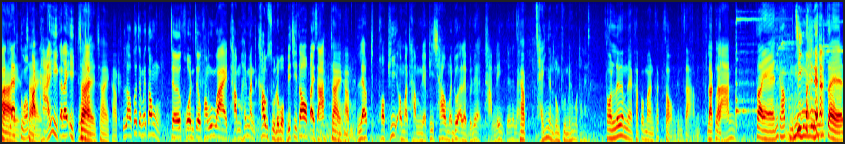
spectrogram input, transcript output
บัตรใช่แลกตั๋วใช่ บัตรหายอีกอะไรอีกถูกใช่ไหมใช่ครับ เราก็จะไม่ต้องเจอคนเจอความวุ่นวายทำให้มันเข้าสู่ระบบดิจิตอลไปซะ ใช่ครับ แล้วพอพี่เอามาทำเนี่ยพี่เช่ามาด้วยอะไรไปด้วยถามได้ได้ไหมครับ ใช้เงินลงทุนไปทั้งหมดเท่าไหร่ ตอนเริ่มเนี่ยครับประมาณสัก 2-3ถึงหลักล้านๆแสนครับจริงไหมเนี่ย แสน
